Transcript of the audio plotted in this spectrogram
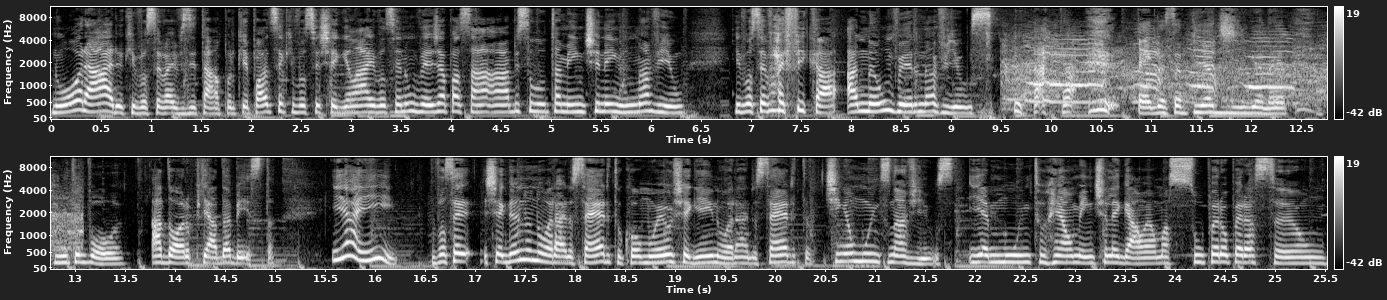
no horário que você vai visitar, porque pode ser que você chegue lá e você não veja passar absolutamente nenhum navio. E você vai ficar a não ver navios. Pega essa piadinha, né? Muito boa. Adoro piada besta. E aí, você chegando no horário certo, como eu cheguei no horário certo, tinham muitos navios. E é muito realmente legal. É uma super operação.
